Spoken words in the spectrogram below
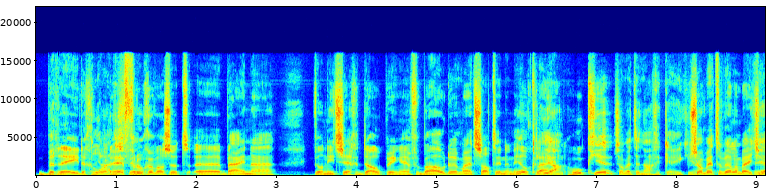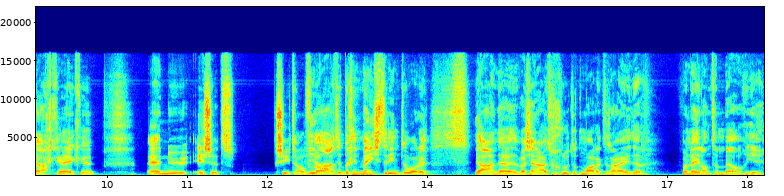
breder geworden. Ja, hè? Veel... Vroeger was het uh, bijna, ik wil niet zeggen doping en verboden, maar het zat in een heel klein ja. hoekje. Zo werd er naar gekeken. Zo werd er wel een beetje naar gekeken. En nu is het ik zie het overal. Ja, het begint mainstream te worden. Ja, en uh, wij zijn uitgegroeid tot marktrijder van Nederland en België.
